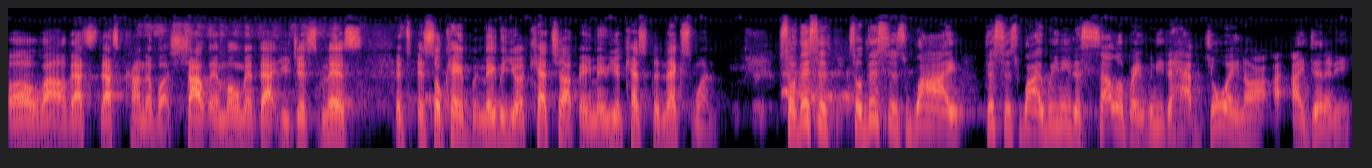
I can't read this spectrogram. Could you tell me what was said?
Oh wow, that's that's kind of a shouting moment that you just missed. It's, it's okay, but maybe you'll catch up, and maybe you'll catch the next one. So this is so this is why this is why we need to celebrate. We need to have joy in our identity.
